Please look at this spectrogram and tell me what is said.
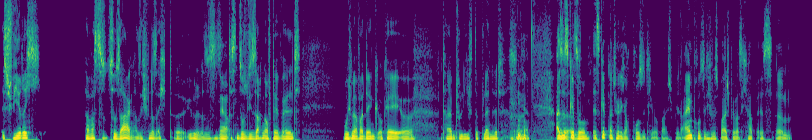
ist schwierig, da was zu, zu sagen. Also ich finde das echt äh, übel. Das, ist, ja. das sind so die Sachen auf der Welt, wo ich mir einfach denke, okay, äh, time to leave the planet. Äh, ja. Also es gibt, also, es gibt natürlich auch positive Beispiele. Ein positives Beispiel, was ich habe, ist ähm,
